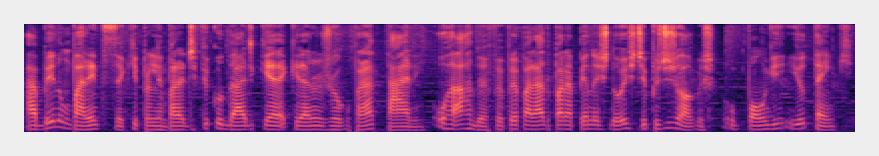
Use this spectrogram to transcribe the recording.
Abrindo um parênteses aqui para lembrar a dificuldade que era criar um jogo para Atari. O hardware foi preparado para apenas dois tipos de jogos, o Pong e o Tank.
